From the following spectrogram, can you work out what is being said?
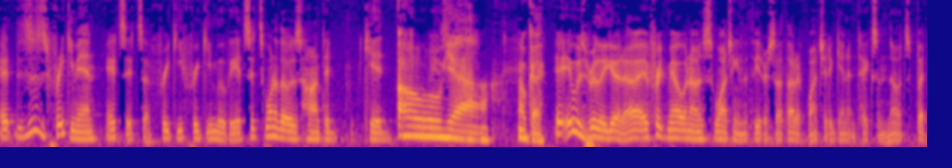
it, this is freaky, man. It's it's a freaky, freaky movie. It's it's one of those haunted kid. Oh yeah. Okay. It, it was really good. Uh, it freaked me out when I was watching in the theater, so I thought I'd watch it again and take some notes. But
